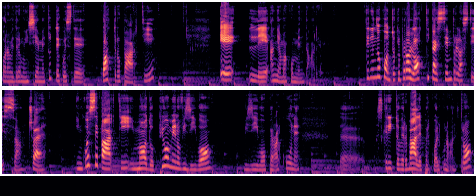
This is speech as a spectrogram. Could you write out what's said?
Ora vedremo insieme tutte queste quattro parti e le andiamo a commentare. Tenendo conto che però l'ottica è sempre la stessa, cioè in queste parti in modo più o meno visivo, visivo per alcune, eh, scritto verbale per qualcun altro,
